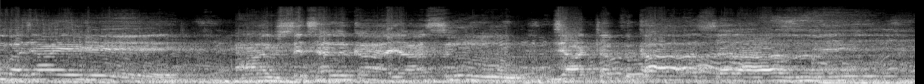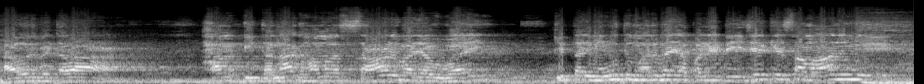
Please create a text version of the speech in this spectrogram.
हम बजाएँगे। आग से का यासू जा का सराज में और बेटवा हम इतना घमासान बजौबै कि तय मरबे अपने डीजे के सामान में।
